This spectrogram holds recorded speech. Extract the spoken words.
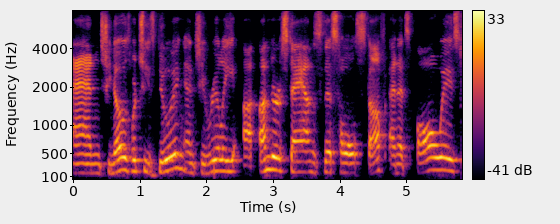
and she knows what she's doing and she really uh, understands this whole stuff and it's always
